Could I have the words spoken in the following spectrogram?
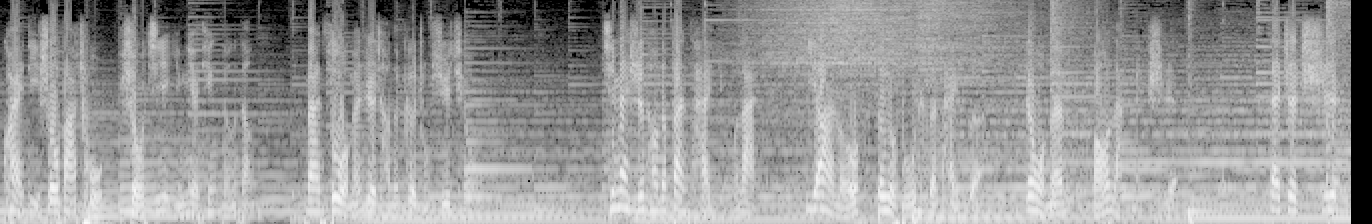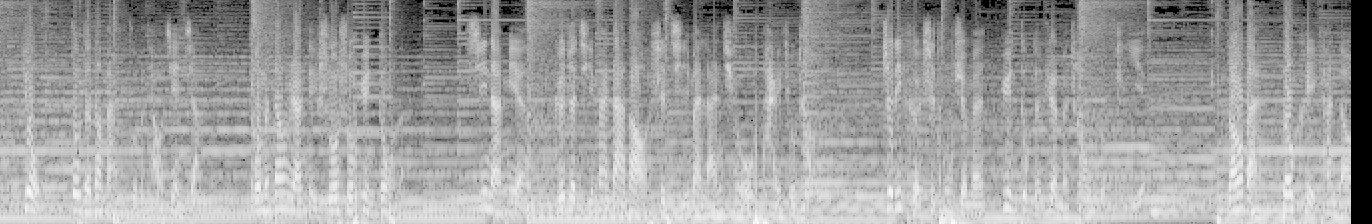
快递收发处、手机营业厅等等，满足我们日常的各种需求。奇麦食堂的饭菜也不赖，一二楼都有独特的菜色，让我们饱览美食。在这吃、用都得到满足的条件下，我们当然得说说运动了。西南面隔着奇迈大道是奇迈篮球排球场，这里可是同学们运动的热门场所之一，早晚都可以看到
